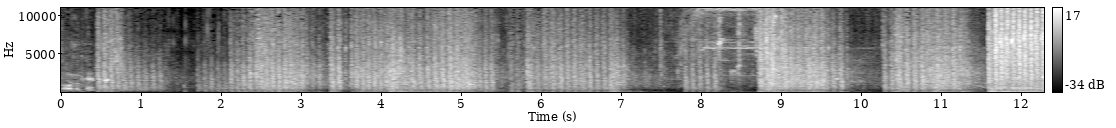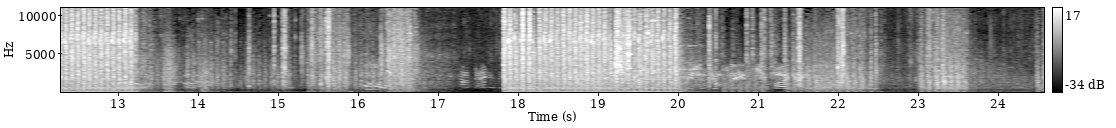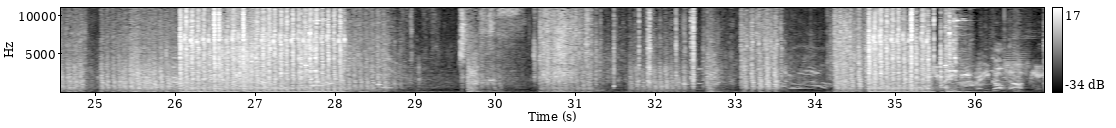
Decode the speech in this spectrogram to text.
I wasn't paying attention. Got asking.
